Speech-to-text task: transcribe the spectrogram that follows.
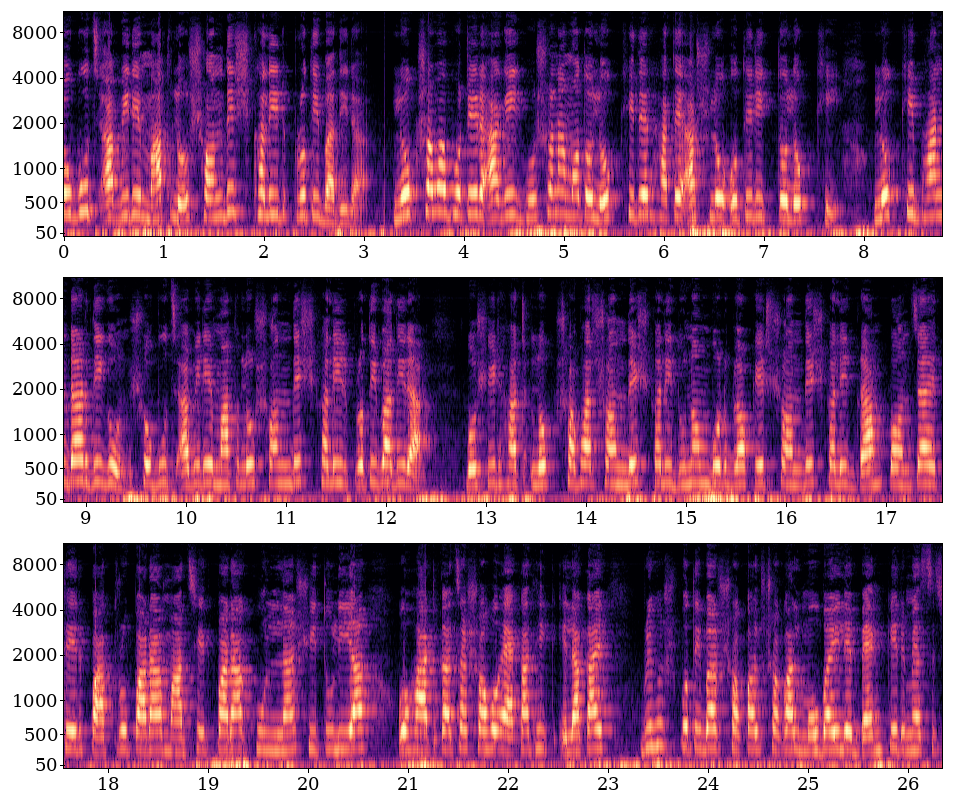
সবুজ আবিরে মাতল সন্দেশখালীর প্রতিবাদীরা। লোকসভা ভোটের আগেই ঘোষণা মতো লক্ষ্মীদের হাতে আসলো অতিরিক্ত লক্ষ্মী। লক্ষ্মী ভান্ডার দ্বিগুণ, সবুজ আবিরে মাতল সন্দেশখালীর প্রতিবাদীরা। বসিরহাট লোকসভার সন্দেশখালী দু নম্বর ব্লকের সন্দেশখালী গ্রাম পঞ্চায়েতের পাত্রপাড়া মাঝেরপাড়া খুলনা, শীতুলিয়া ও হাটগাছা সহ একাধিক এলাকায় বৃহস্পতিবার সকাল সকাল মোবাইলে ব্যাংকের মেসেজ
